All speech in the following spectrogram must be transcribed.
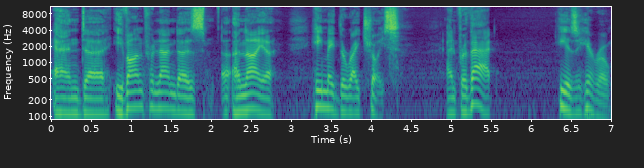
And uh, Ivan Fernandez uh, Anaya, he made the right choice. And for that, he is a hero.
